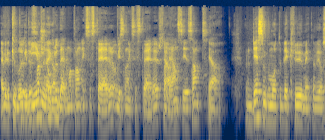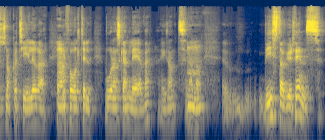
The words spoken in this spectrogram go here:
Jeg vil ikke bruke du, du Bibelen engang. Du først konkluderer med at han eksisterer, og hvis han eksisterer, så er Ja. det han sier sant. Ja. Og Det er det som på en måte ble clouet mitt når vi også snakka tidligere Ja. i forhold til hvordan skal en leve. ikke sant? Mm. Eller, eh, hvis da Gud fins,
